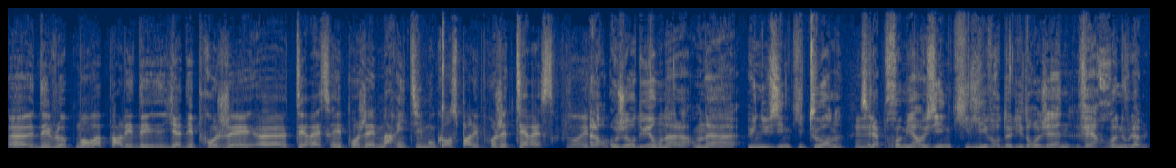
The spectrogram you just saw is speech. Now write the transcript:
euh, développement? On va parler des. Il y a des projets euh, terrestres et des projets maritimes. On commence par les projets terrestres. Vous en êtes Alors aujourd'hui, on a, on a une usine qui tourne. Mhm. C'est la première usine qui livre de l'hydrogène vert renouvelable.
